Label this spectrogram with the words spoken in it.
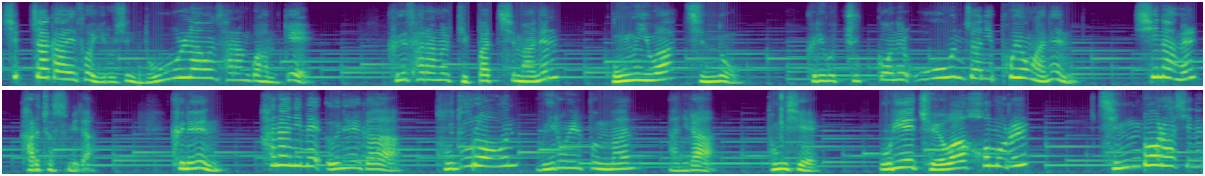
십자가에서 이루신 놀라운 사랑과 함께 그 사랑을 뒷받침하는 공의와 진노, 그리고 주권을 온전히 포용하는 신앙을 가르쳤습니다. 그는 하나님의 은혜가 부드러운 위로일 뿐만 아니라 동시에 우리의 죄와 허물을 징벌하시는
